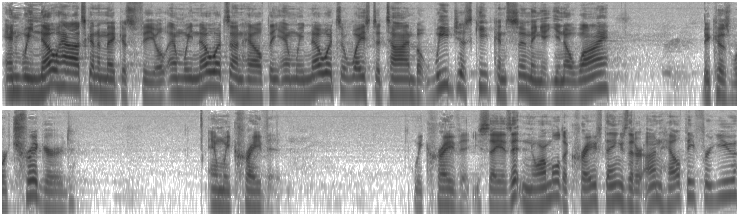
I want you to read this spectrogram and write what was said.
and we know how it's going to make us feel, and we know it's unhealthy, and we know it's a waste of time, but we just keep consuming it. You know why? Because we're triggered and we crave it. We crave it. You say, is it normal to crave things that are unhealthy for you?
